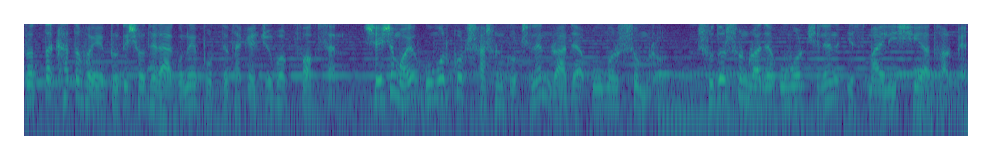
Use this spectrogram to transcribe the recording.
প্রত্যাখ্যাত হয়ে প্রতিশোধের আগুনে পড়তে থাকে যুবক ফক্সেন। সেই সময় উমরকোট শাসন করছিলেন রাজা উমর সুম্র। সুদর্শন রাজা উমর ছিলেন ইসমাইলি শিয়া ধর্মের।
